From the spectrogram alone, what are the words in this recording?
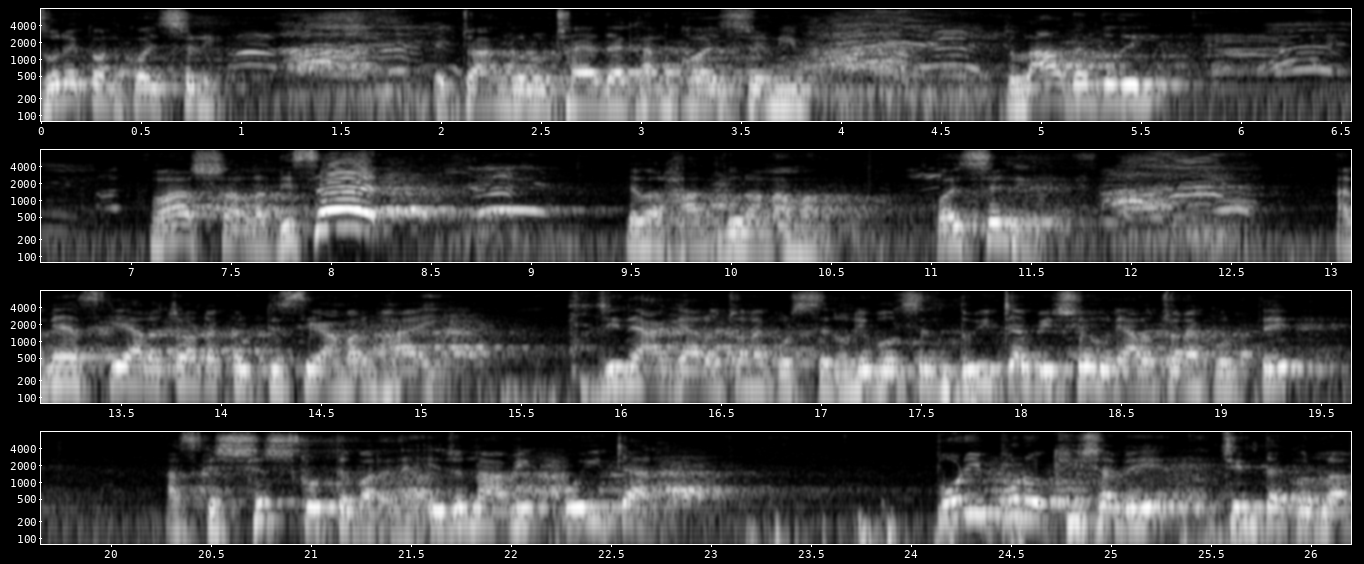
জোরে কন, কয় শ্রেণি? একটু আঙ্গুল উঠায় দেখান, কয় শ্রেণি? একটু লাভ দেন তো দেখি। মার্শাল্লাহ দিছে? এবার হাতগুলা নামা কয় শ্রেণি আমি আজকে আলোচনাটা করতেছি আমার ভাই, যিনি আগে আলোচনা করছেন, উনি বলছেন দুইটা বিষয় উনি আলোচনা করতে আজকে শেষ করতে পারে না। এই জন্য আমি ওইটার পরিপূরক হিসাবে চিন্তা করলাম,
